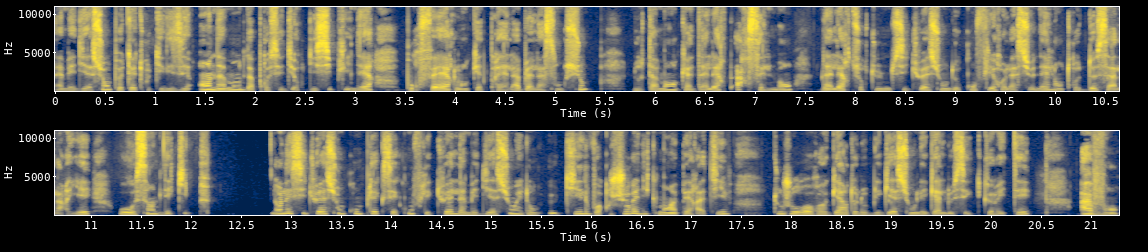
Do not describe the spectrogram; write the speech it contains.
La médiation peut être utilisée en amont de la procédure disciplinaire pour faire l'enquête préalable à la sanction, notamment en cas d'alerte harcèlement, d'alerte sur une situation de conflit relationnel entre deux salariés ou au sein de l'équipe. Dans les situations complexes et conflictuelles, la médiation est donc utile, voire juridiquement impérative, toujours au regard de l'obligation légale de sécurité, avant,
